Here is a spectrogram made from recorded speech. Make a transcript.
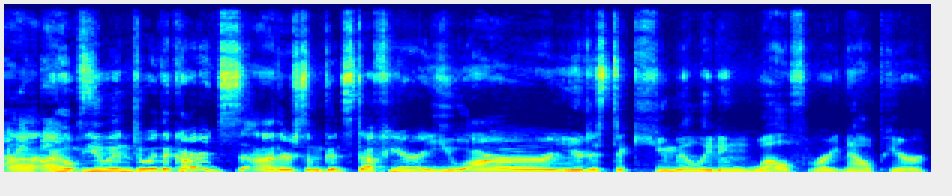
Uh, I hope you enjoy the cards. Uh, there's some good stuff here. You are you're just accumulating wealth right now, Pierre.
